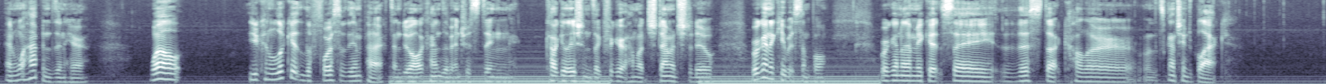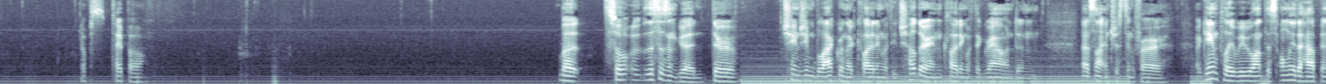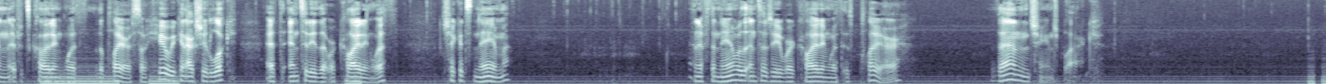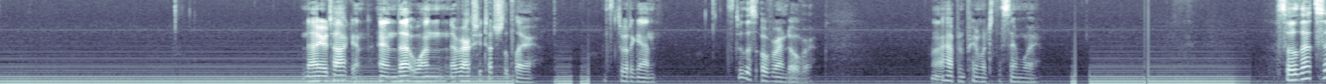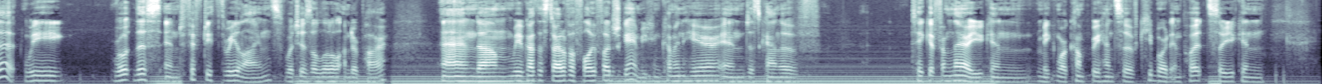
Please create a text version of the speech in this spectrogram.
And what happens in here? Well, you can look at the force of the impact and do all kinds of interesting calculations, like figure out how much damage to do. We're going to keep it simple. We're going to make it say this dot color, it's going to change black. Oops, typo. But, so, this isn't good. They're changing black when they're colliding with each other and colliding with the ground, and that's not interesting for our, our gameplay. We want this only to happen if it's colliding with the player. So here we can actually look at the entity that we're colliding with, check its name, And if the name of the entity we're colliding with is player, then change black. Now you're talking. And that one never actually touched the player. Let's do it again. Let's do this over and over. That happened pretty much the same way. So that's it. We wrote this in 53 lines, which is a little under par. And um, we've got the start of a fully fledged game. You can come in here and just kind of take it from there. You can make more comprehensive keyboard input so you can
